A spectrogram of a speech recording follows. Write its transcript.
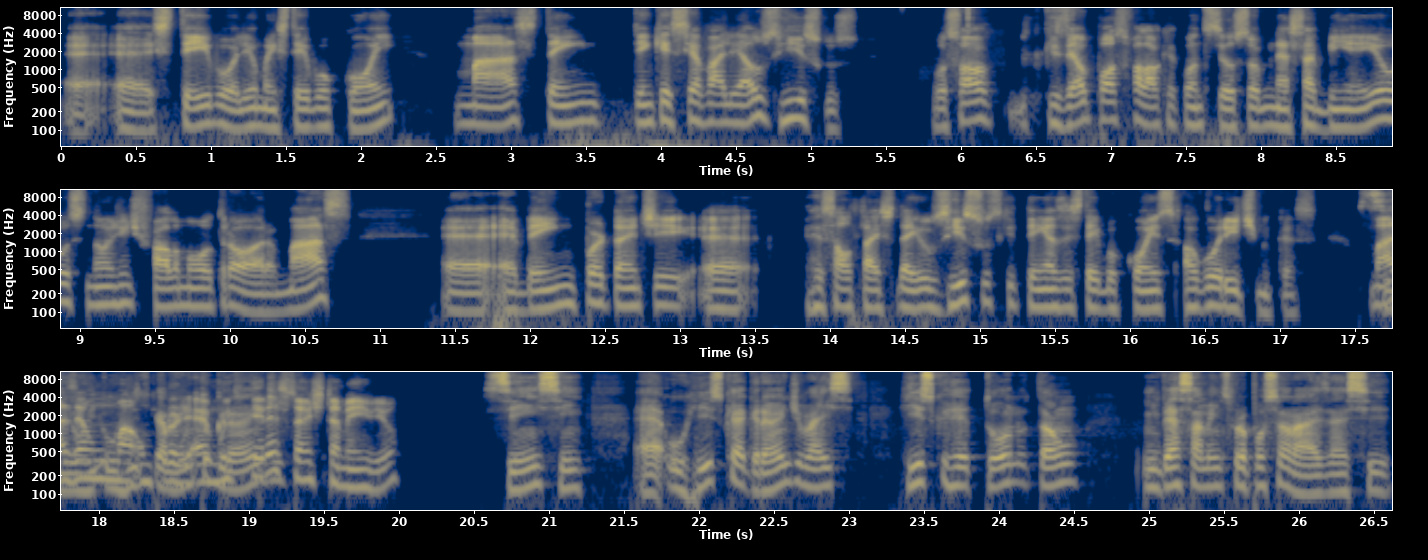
é, é, stable ali, uma stablecoin, mas tem, tem que se avaliar os riscos. Vou só, se quiser, eu posso falar o que aconteceu sobre nessa BIM aí, ou senão a gente fala uma outra hora. Mas é, é bem importante é, ressaltar isso daí, os riscos que tem as stablecoins algorítmicas. Mas sim, é uma, um projeto é, é, muito interessante também, viu? Sim, sim. É, o risco é grande, mas risco e retorno estão inversamente proporcionais, né? Se,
